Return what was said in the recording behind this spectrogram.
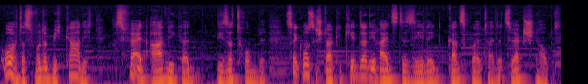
Oh, das wundert mich gar nicht. Was für ein Adliger dieser Trumpel. Zwei große, starke Kinder, die reinste Seele in ganz Goldteil. Der Zwerg schnaubt.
